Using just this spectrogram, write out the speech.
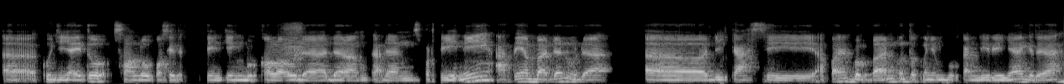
uh, kuncinya itu selalu positive thinking bu kalau udah dalam keadaan seperti ini artinya badan udah uh, dikasih apa ya beban untuk menyembuhkan dirinya gitu ya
